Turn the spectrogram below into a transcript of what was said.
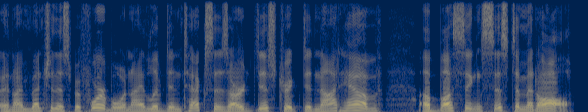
and I mentioned this before, but when I lived in Texas, our district did not have a busing system at all.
